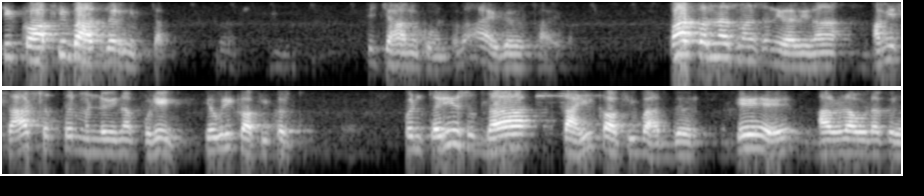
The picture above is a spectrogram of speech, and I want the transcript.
ती कॉफी बहादर निघतात. ती चहा नको म्हणतात. आहे व्यवस्था आहे. पाच पन्नास माणसं निघाली ना आम्ही साठ सत्तर मंडळींना पुढे एवढी कॉफी करतो. पण तरी सुद्धा काही कॉफी बहादर हे आरडाओरडा कर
